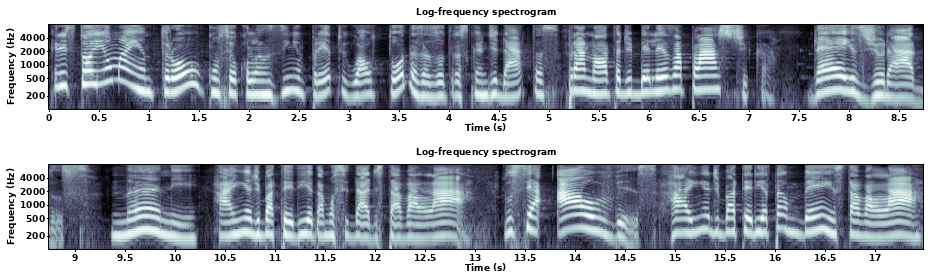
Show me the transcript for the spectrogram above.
Cristoilma entrou com seu colanzinho preto, igual todas as outras candidatas, para a nota de beleza plástica. Dez jurados. Nani, rainha de bateria da mocidade, estava lá. Lúcia Alves, rainha de bateria, também estava lá.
